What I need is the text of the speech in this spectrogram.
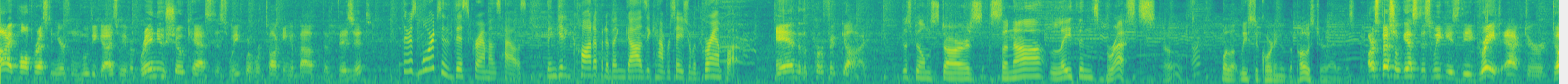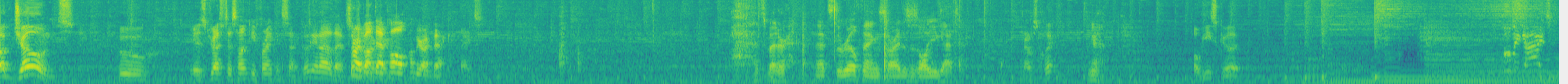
Hi, Paul Preston here from the Movie Guys. We have a brand new showcast this week where we're talking about The Visit. There's more to this grandma's house than getting caught up in a Benghazi conversation with grandpa. And The Perfect Guy. This film stars Sanaa Lathan's breasts. Oh. Well, at least according to the poster, that is. Our special guest this week is the great actor Doug Jones, who is dressed as Hunky Frankenstein. Go get out of that. Sorry about that, Paul. I'll be right back. Thanks. That's better. That's the real thing. Sorry, this is all you got. That was quick. Yeah. Oh, he's good. Movie guys,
